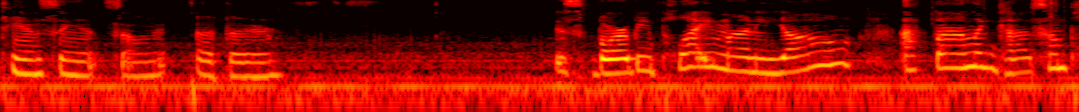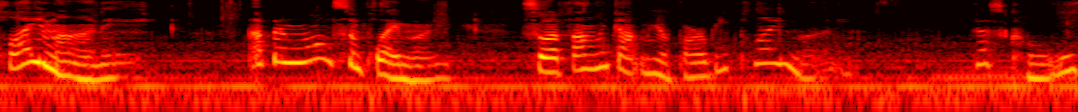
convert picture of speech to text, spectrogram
10 cents on it up there. It's Barbie play money, y'all. I finally got some play money. I've been wanting some play money. So I finally got me a Barbie play money. That's cool.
